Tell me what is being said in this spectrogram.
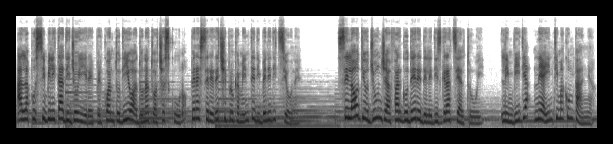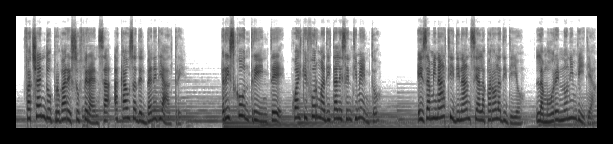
Ha la possibilità di gioire per quanto Dio ha donato a ciascuno per essere reciprocamente di benedizione. Se l'odio giunge a far godere delle disgrazie altrui, l'invidia ne è intima compagna, facendo provare sofferenza a causa del bene di altri. Riscontri in te qualche forma di tale sentimento? Esaminati dinanzi alla parola di Dio, l'amore non invidia.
